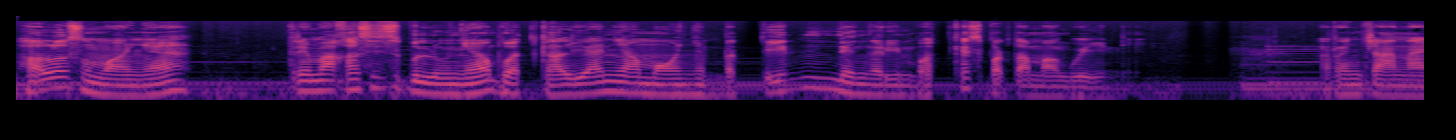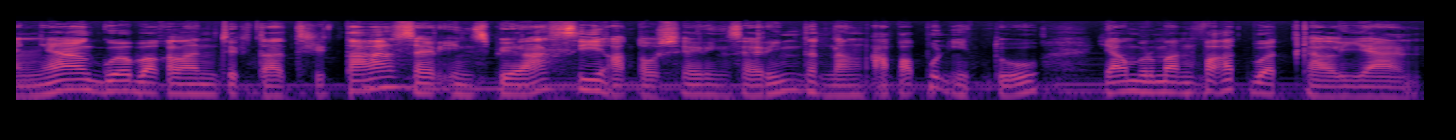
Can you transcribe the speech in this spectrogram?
Halo semuanya, terima kasih sebelumnya buat kalian yang mau nyempetin dengerin podcast pertama gue ini. Rencananya gue bakalan cerita-cerita, share inspirasi atau sharing-sharing tentang apa pun itu yang bermanfaat buat kalian.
